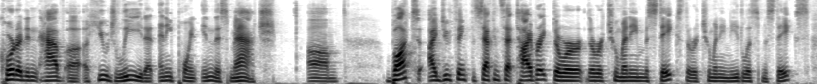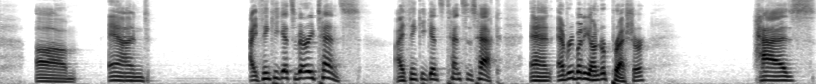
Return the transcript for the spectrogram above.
Korda didn't have a, a, huge lead at any point in this match. Um, but I do think the second set tiebreak there were there were too many mistakes. There were too many needless mistakes. Um, and I think he gets very tense. I think he gets tense as heck. And everybody under pressure has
